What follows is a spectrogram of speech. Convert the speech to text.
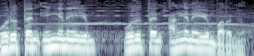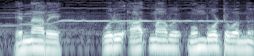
ഒരുത്തൻ ഇങ്ങനെയും ഒരുത്തൻ അങ്ങനെയും പറഞ്ഞു. എന്നാറേ ഒരു ആത്മാവ് മുമ്പോട്ട് വന്ന്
